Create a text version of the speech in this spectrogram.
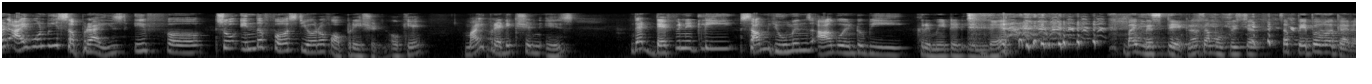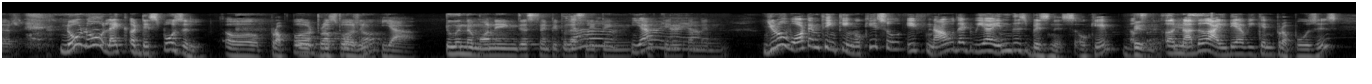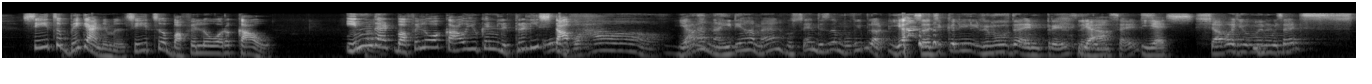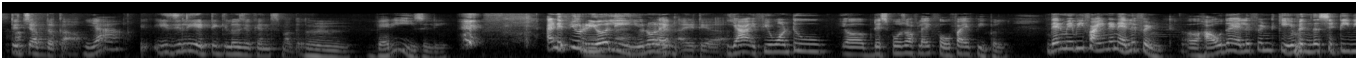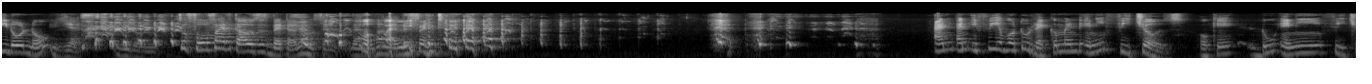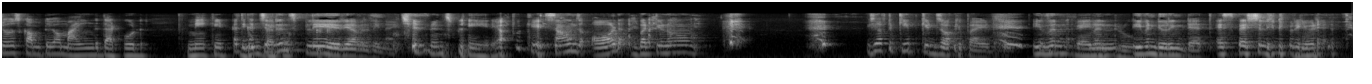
but I won't be surprised if uh, so in the first year of operation, okay, my prediction is that definitely some humans are going to be cremated in there. By mistake, no, some official, some paperwork error. no, no, like a disposal, uh, proper, Oh, proper, disposal. no? Yeah. Two in the morning, just when people are sleeping, yeah, quickly yeah, come yeah. in. You know what I'm thinking? Okay, so if now that we are in this business, okay, Business, a- another idea we can propose is say it's a big animal, say it's a buffalo or a cow. In Huh. that buffalo or cow, you can literally stuff. Oh, wow. Yeah. What an idea, man. Hussein, this is a movie plot. Yeah. Surgically remove the entrails, like yeah. the insides. Yes. Shove a human Human. inside, stitch up the cow. Yeah. Easily 80 kilos you can smuggle. Hmm. Very easily. and if you really, Man, you know, what like an idea. yeah if you want to uh, dispose of like four five people then maybe find an elephant uh, how the elephant came in the city we don't know Yes, we don't know. So four five cows is better, no, Hussein, than Four, one elephant. and and if we were to recommend any features okay do any features come to your mind that would make it I think a children's better? play area will be nice. children's play area okay It sounds odd, but you know, you have to keep kids occupied, even Very when, true. even during death, especially during During- death.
